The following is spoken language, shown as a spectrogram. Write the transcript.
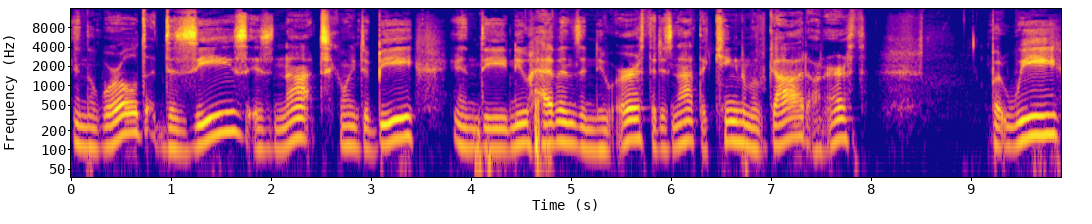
in the world, disease is not going to be in the new heavens and new earth. It is not the kingdom of God on earth. But we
